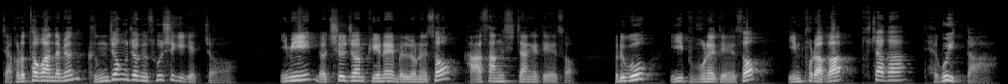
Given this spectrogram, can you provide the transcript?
자, 그렇다고 한다면 긍정적인 소식이겠죠. 이미 며칠 전 B&I 멜론에서 가상 시장에 대해서 그리고 이 부분에 대해서 인프라가 투자가 되고 있다.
